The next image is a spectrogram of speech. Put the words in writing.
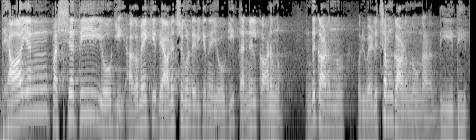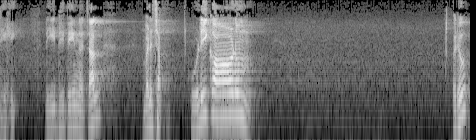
ധ്യായൻ പശ്യത്തി യോഗി. അകമേക്ക് ധ്യാനിച്ചുകൊണ്ടിരിക്കുന്ന യോഗി തന്നിൽ കാണുന്നു. എന്ത് കാണുന്നു? ഒരു വെളിച്ചം കാണുന്നു എന്നാണ്. ദീധിധി ദീധിധി എന്ന് വെച്ചാൽ വെളിച്ചം. ഒളി കാണും. ഒരു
